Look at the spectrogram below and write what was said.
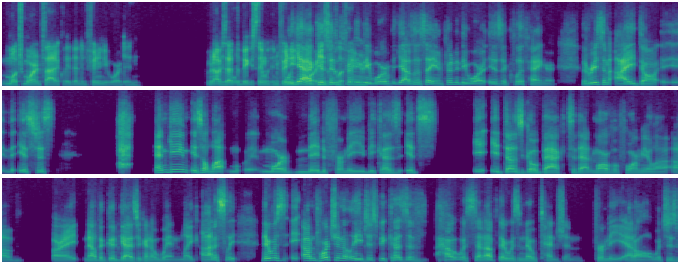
much more emphatically than Infinity War did. I mean, obviously that's the biggest thing with Well, Infinity yeah, War is because. Infinity War, yeah, I was gonna say Infinity War is a cliffhanger. The reason I don't, it's just Endgame is a lot uh, more mid for me because it's it, it does go back to that Marvel formula of all right, now the good guys are gonna win. Like honestly, there was unfortunately just because of how it was set up, there was no tension for me at all, which is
